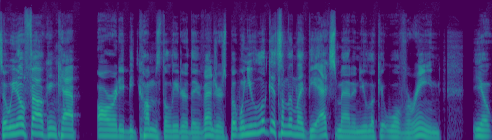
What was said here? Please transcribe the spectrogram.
So we know Falcon Cap already becomes the leader of the Avengers. But when you look at something like the X Men and you look at Wolverine, you know,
